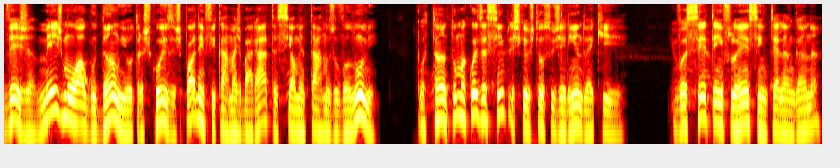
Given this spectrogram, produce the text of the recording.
Veja, mesmo o algodão e outras coisas podem ficar mais baratas se aumentarmos o volume. Portanto, uma coisa simples que eu estou sugerindo é que você tem influência em Telangana,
